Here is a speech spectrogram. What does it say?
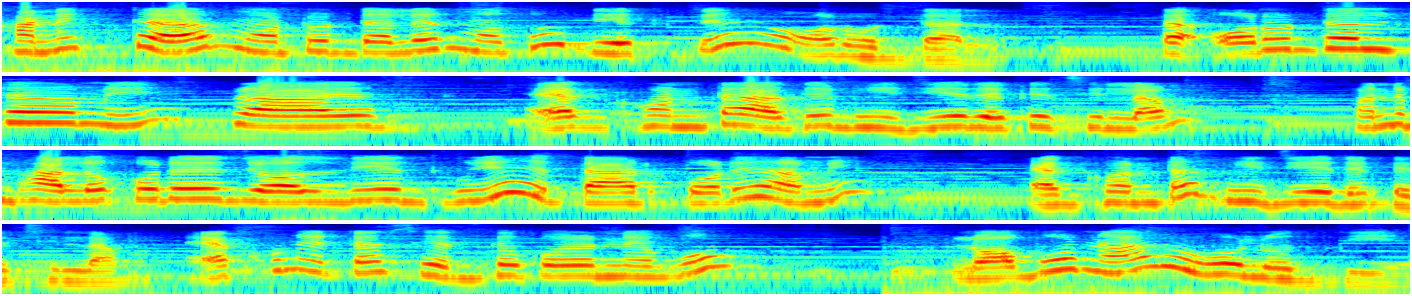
খানিকটা মটর ডালের মতো দেখতে অরড় ডাল। তা অরড় ডালটা আমি প্রায় এক ঘণ্টা আগে ভিজিয়ে রেখেছিলাম। মানে ভালো করে জল দিয়ে ধুয়ে তারপরে আমি এক ঘণ্টা ভিজিয়ে রেখেছিলাম। এখন এটা সেদ্ধ করে নেব লবণ আর হলুদ দিয়ে।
